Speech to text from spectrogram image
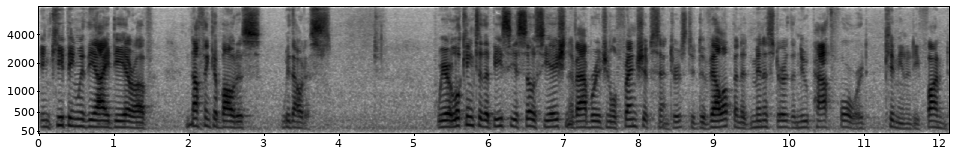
in keeping with the idea of nothing about us without us. We are looking to the BC Association of Aboriginal Friendship Centres to develop and administer the new Path Forward Community Fund.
